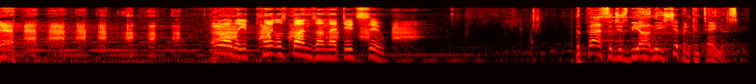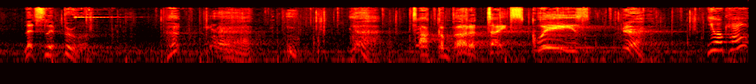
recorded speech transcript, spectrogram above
Look at all the pointless buttons on that dude's suit. The passage is beyond these shipping containers. Let's slip through them. Talk about a tight squeeze. You okay?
